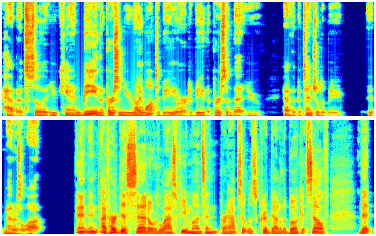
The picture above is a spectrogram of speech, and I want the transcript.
habits so that you can be the person you really want to be or to be the person that you have the potential to be. It matters a lot. And and I've heard this said over the last few months and perhaps it was cribbed out of the book itself that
